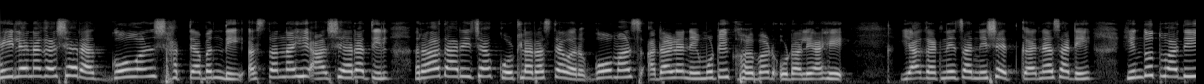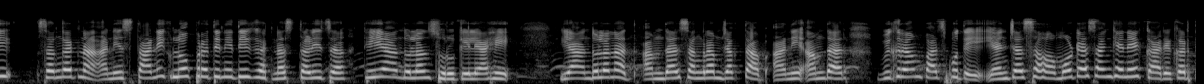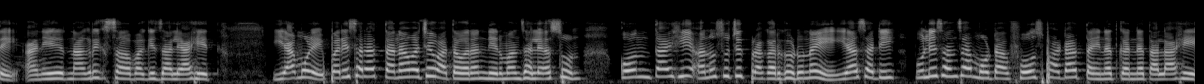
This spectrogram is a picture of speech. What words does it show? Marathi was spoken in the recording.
शहरात गोवंश हत्याबंदी असतानाही आज शहरातील रहदारीच्या कोटला रस्त्यावर गोमांस आढळल्याने मोठी खळबळ उडाली आहे. या घटनेचा निषेध करण्यासाठी हिंदुत्ववादी संघटना आणि स्थानिक लोकप्रतिनिधी घटनास्थळीचं ठिय्या आंदोलन सुरू केले आहे. या आंदोलनात आमदार संग्राम जगताप आणि आमदार विक्रम पाचपुते यांच्यासह मोठ्या संख्येने कार्यकर्ते आणि नागरिक सहभागी झाले आहेत. यामुळे परिसरात तणावाचे वातावरण निर्माण झाले असून कोणताही अनुसूचित प्रकार घडू नये यासाठी पोलिसांचा मोठा फौजफाटा तैनात करण्यात आला आहे.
